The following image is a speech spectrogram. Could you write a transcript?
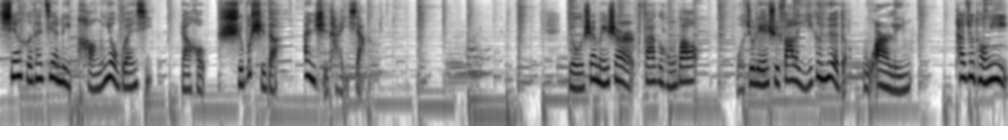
先和他建立朋友关系，然后时不时的暗示他一下。有事没事儿发个红包，我就连续发了一个月的五二零，他就同意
